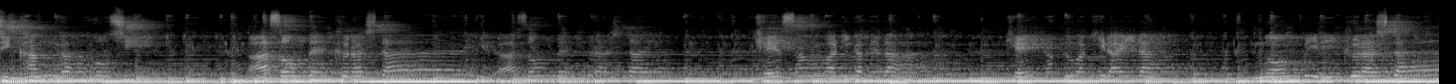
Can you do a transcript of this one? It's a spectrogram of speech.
時間が欲しい。遊んで暮らしたい。遊んで暮らしたい。計算は苦手だ。計画は嫌いだ。のんびり暮らしたい。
